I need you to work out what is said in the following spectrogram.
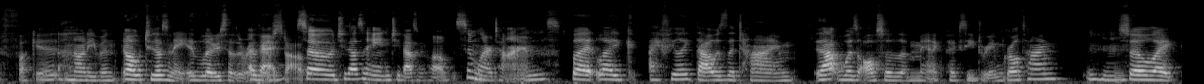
fuck it, not even. Oh, 2008. It literally says it right okay. there. Stop. So 2008 and 2012, similar times. but like, I feel like that was the time. That was also the manic pixie dream girl time. hmm So like,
